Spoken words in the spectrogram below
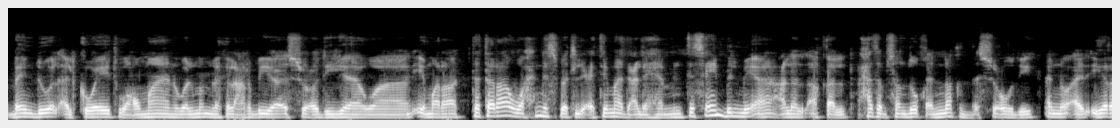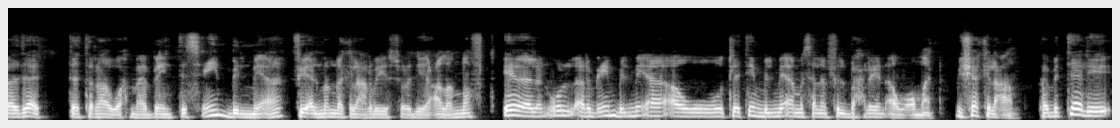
بين دول الكويت وعمان والمملكة العربية السعودية والإمارات. تتراوح نسبة الاعتماد عليها من 90% على الأقل حسب صندوق النقد السعودي أنه الإيرادات تتراوح ما بين 90% في المملكة العربية السعودية على النفط إلى لنقول 40% أو 30% مثلا في البحرين أو عمان بشكل عام. فبالتالي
